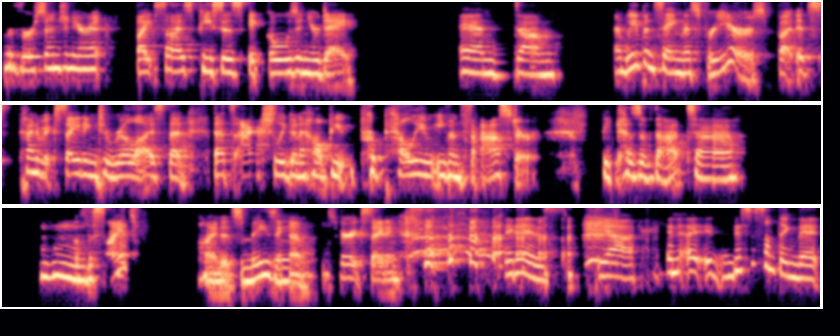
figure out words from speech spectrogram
reverse engineer it, bite sized pieces, it goes in your day. And um, and we've been saying this for years but it's kind of exciting to realize that that's actually going to help you propel you even faster because of that uh, mm-hmm. of the science behind it it's amazing it's very exciting it is yeah and uh, it, this is something that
